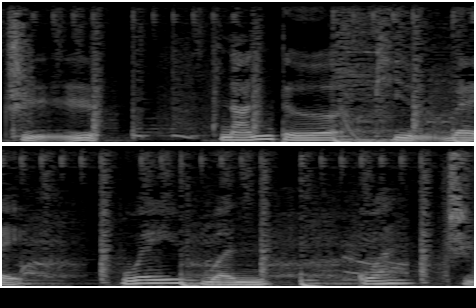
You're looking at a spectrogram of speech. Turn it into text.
止，难得品味微文。观止。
